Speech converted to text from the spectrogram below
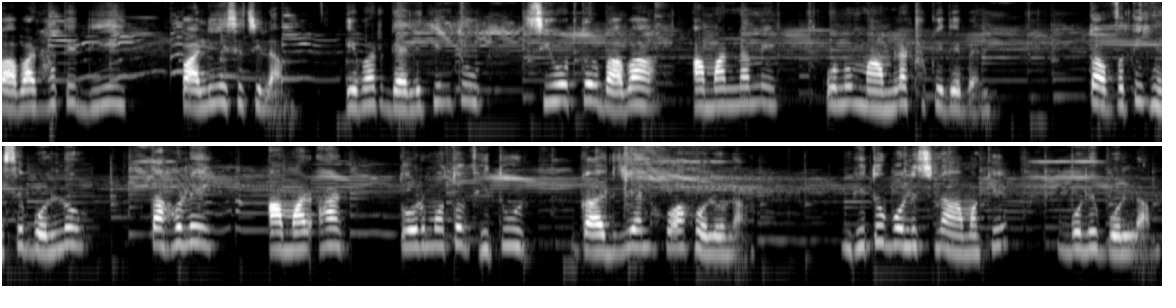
বাবার হাতে দিয়েই পালিয়ে এসেছিলাম। এবার গেলে কিন্তু শিওর তোর বাবা আমার নামে কোনো মামলা ঠুকে দেবেন। তপতি হেসে বলল, তাহলে আমার আর তোর মতো ভিতুর গার্জিয়ান হওয়া হলো না। ভিতু বলিস না আমাকে বলে বললাম।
